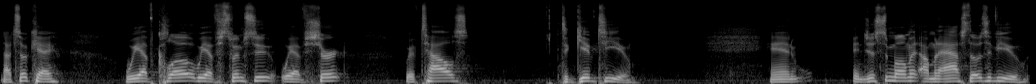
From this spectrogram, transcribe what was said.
That's okay. We have clothes, we have swimsuit, we have shirt, we have towels to give to you. And in just a moment, I'm going to ask those of you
